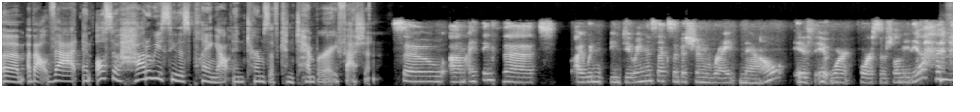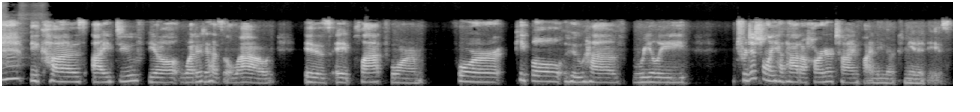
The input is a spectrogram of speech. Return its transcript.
um, about that, and also how do we see this playing out in terms of contemporary fashion? So um, I think that I wouldn't be doing this exhibition right now if it weren't for social media, mm-hmm. because I do feel what it has allowed is a platform for people who have really traditionally have had a harder time finding their communities.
